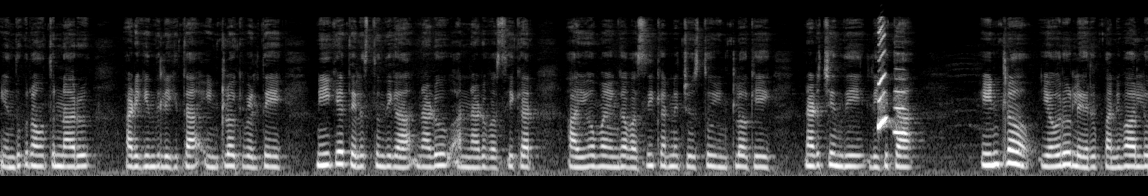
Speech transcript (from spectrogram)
ఎందుకు నవ్వుతున్నారు? అడిగింది లిఖిత. ఇంట్లోకి వెళ్తే నీకే తెలుస్తుందిగా నడు అన్నాడు వసీకర్ అయోమయంగా వసీకర్ని చూస్తూ ఇంట్లోకి నడిచింది లిఖిత. ఇంట్లో ఎవరూ లేరు పనివాళ్ళు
